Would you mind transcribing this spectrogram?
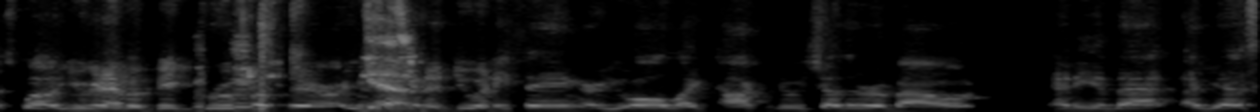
as well, you're going to have a big group up there. Are you guys going to do anything? Are you all like talking to each other about any of that, I guess?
